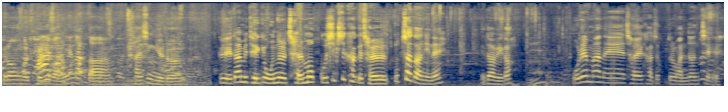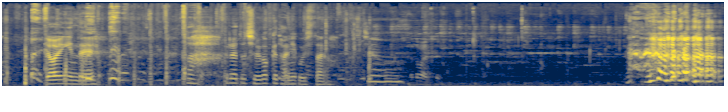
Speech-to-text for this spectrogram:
그런 걸 되게 많이 해놨다. 간식류를. 그 예담이 되게 오늘 잘 먹고 씩씩하게 잘 쫓아다니네. 예담이가. 오랜만에 저희 가족들 완전체 여행인데 아, 그래도 즐겁게 다니고 있어요. 짠.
